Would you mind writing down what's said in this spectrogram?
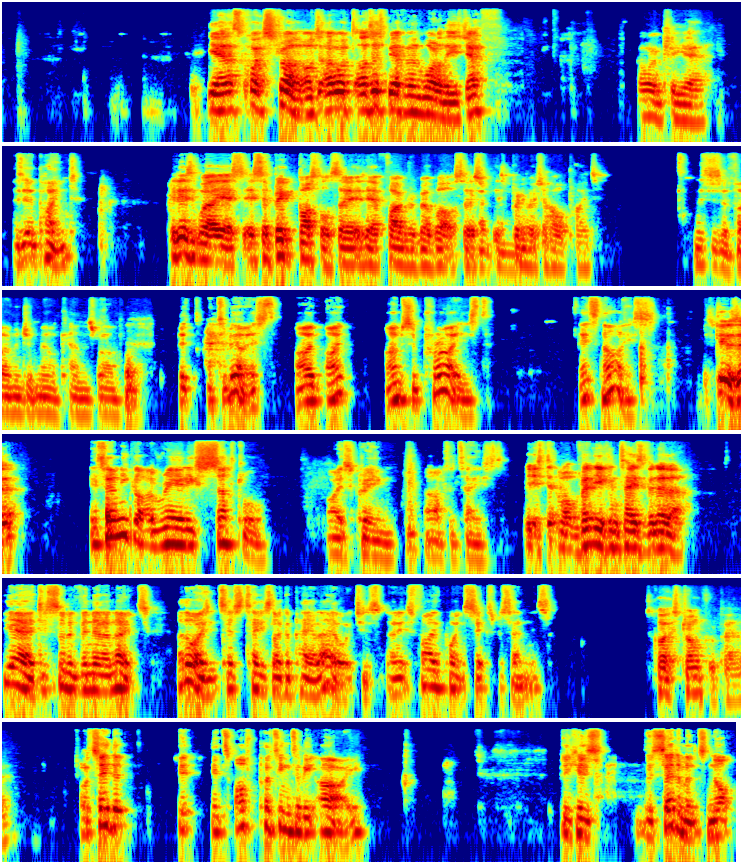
Yeah, that's quite strong. I'll, I will, I'll just be up having one of these, Jeff. I won't be, yeah. Is it a pint? It is well, yes. It's a big bottle, so it's a 500 ml bottle, so it's, it's pretty much a whole pint. This is a 500 ml can as well. But to be honest, I I I'm surprised. It's nice. It's good, is it? It's only got a really subtle ice cream aftertaste. It's well, you can taste vanilla. Yeah, just sort of vanilla notes. Otherwise, it just tastes like a pale ale, which is and it's 5.6 percent. It's quite strong for a pale. I'd say that it, it's off-putting to the eye because the sediment's not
